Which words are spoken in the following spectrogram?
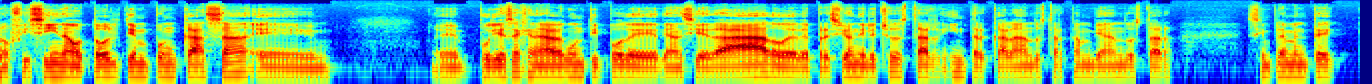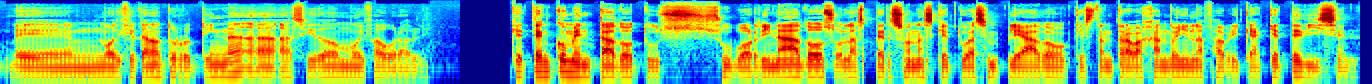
oficina o todo el tiempo en casa eh, pudiese generar algún tipo de, ansiedad o de depresión y el hecho de estar intercalando, estar cambiando, estar simplemente modificando tu rutina ha sido muy favorable. ¿Qué te han comentado tus subordinados o las personas que tú has empleado que están trabajando ahí en la fábrica? ¿Qué te dicen?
